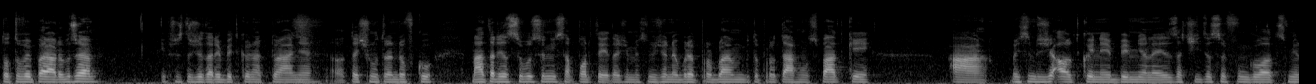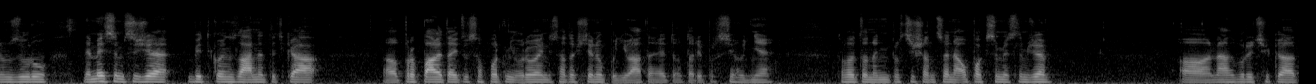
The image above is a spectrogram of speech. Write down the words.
toto vypadá dobře, i přestože tady Bitcoin aktuálně uh, tečnou trendovku, má tady za sebou silný supporty, takže myslím, že nebude problém by to protáhnout zpátky a myslím si, že altcoiny by měly začít zase fungovat směrem vzhůru. Nemyslím si, že Bitcoin zvládne teďka uh, propálit tady tu supportní úroveň, když se na to ještě jednou podíváte, je to tady prostě hodně Tohle to není prostě šance, naopak si myslím, že a nás bude čekat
